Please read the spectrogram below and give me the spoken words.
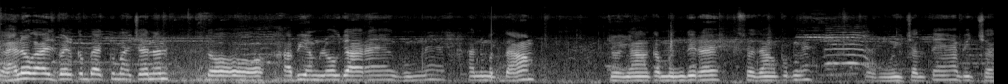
तो hello guys welcome back to my channel तो अभी हम लोग जा रहे हैं घूमने हनुमत धाम जो यहाँ का मंदिर है शाहजहाँपुर में। तो वहीं चलते हैं अभी चल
